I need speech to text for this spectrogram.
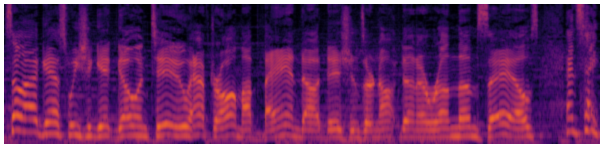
So I guess we should get going too. After all, my band auditions are not gonna run themselves. And say,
